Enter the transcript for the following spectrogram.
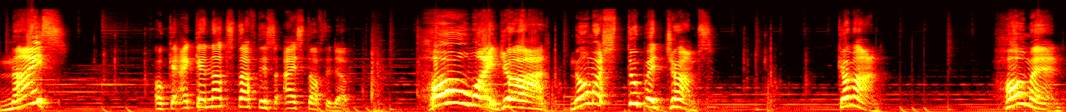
Nice! Okay, I cannot stuff this. I stuffed it up. Oh my god! No more stupid jumps! Come on! Oh man!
